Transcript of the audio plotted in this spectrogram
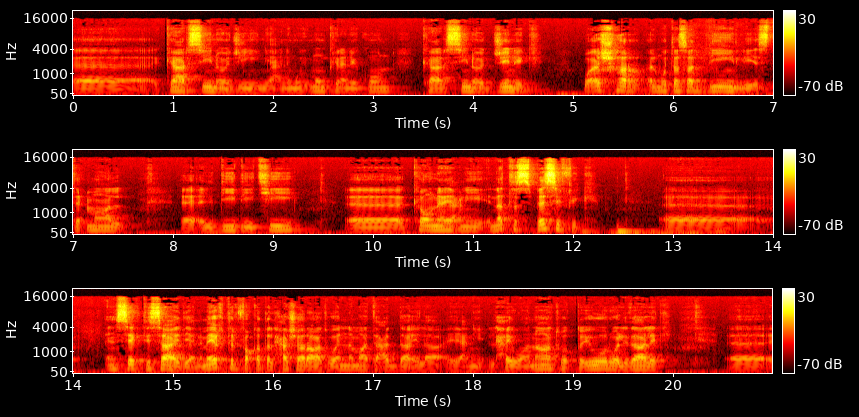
uh, carcinogen يعني ممكن أن يكون carcinogenic وأشهر المتصدين لاستعمال الدي دي تي كونه يعني not specific insecticide يعني ما يقتل فقط الحشرات وإنما تعدى إلى يعني الحيوانات والطيور ولذلك آه،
